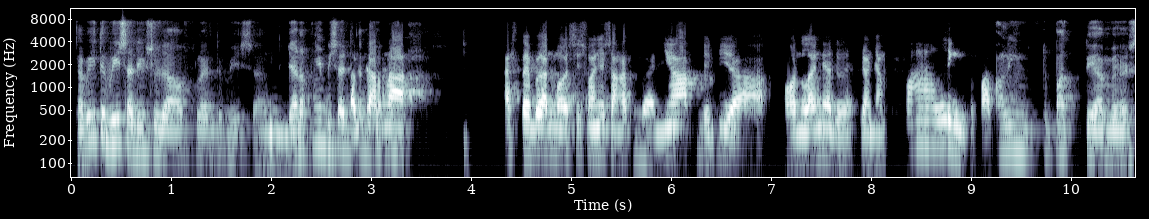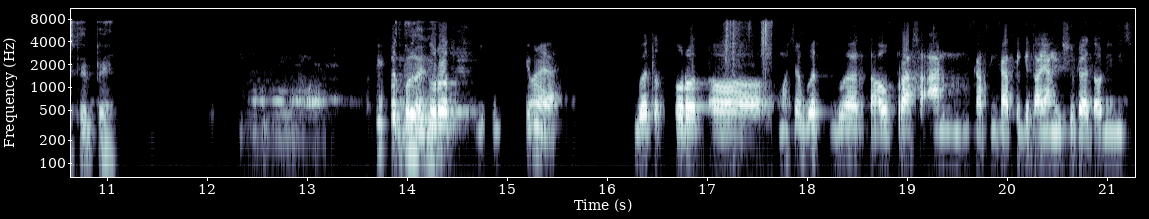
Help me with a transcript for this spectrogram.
Tapi itu bisa di wisuda offline tuh bisa. Hmm. Jaraknya bisa Tapi ditentukan. karena STB kan mahasiswanya sangat banyak, jadi ya online adalah pilihan yang paling tepat. paling tepat diambil STP. Tapi gue Apalagi? turut gimana ya? Gue turut, eh maksudnya gue gue tahu perasaan kating-kating kita yang sudah tahun ini sih.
